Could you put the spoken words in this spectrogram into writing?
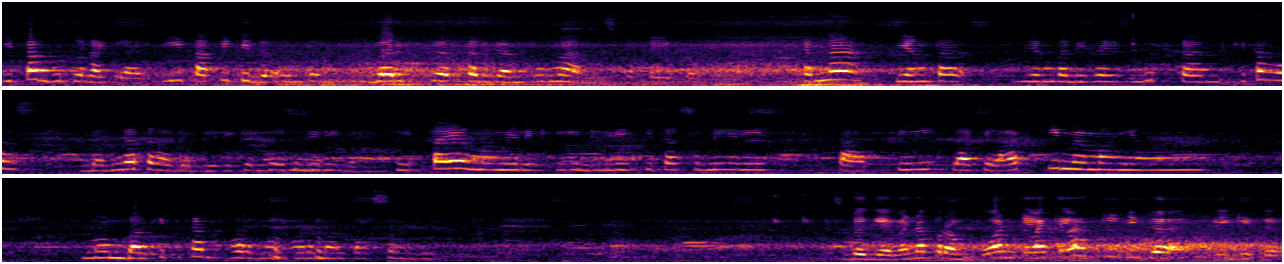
kita butuh laki-laki tapi tidak untuk berketergantungan seperti itu karena yang ta- yang tadi saya sebutkan kita harus bangga terhadap diri kita sendiri kita yang memiliki diri kita sendiri tapi laki-laki memang yang membangkitkan hormon-hormon tersebut. Sebagaimana perempuan laki-laki juga kayak gitu.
